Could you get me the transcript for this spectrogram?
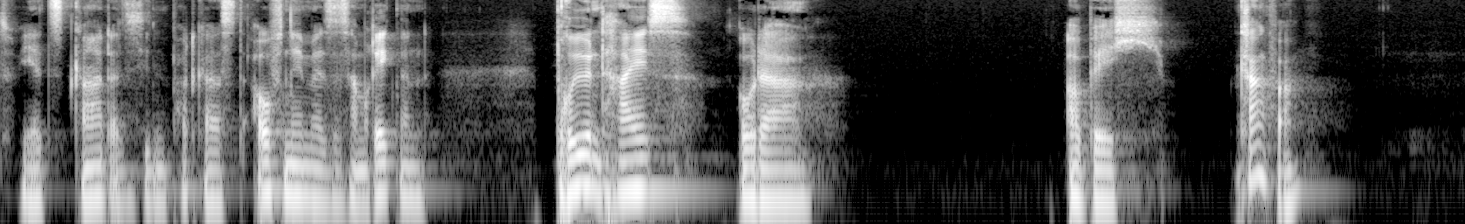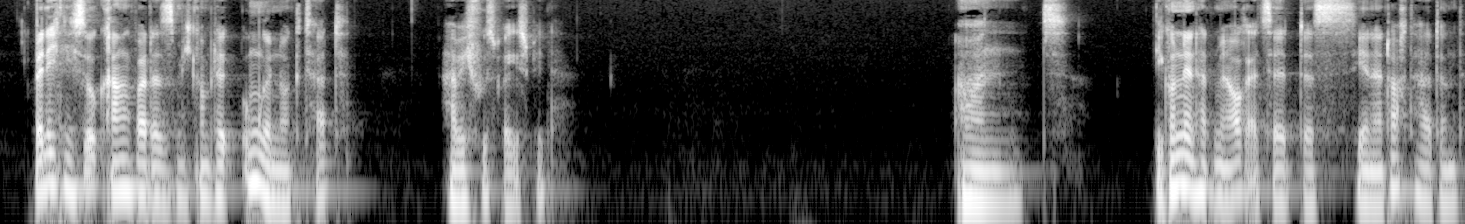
So wie jetzt gerade, als ich diesen Podcast aufnehme, ist es am Regnen. Brühend heiß oder ob ich krank war. Wenn ich nicht so krank war, dass es mich komplett umgenockt hat, habe ich Fußball gespielt. Und die Kundin hat mir auch erzählt, dass sie eine Tochter hat und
